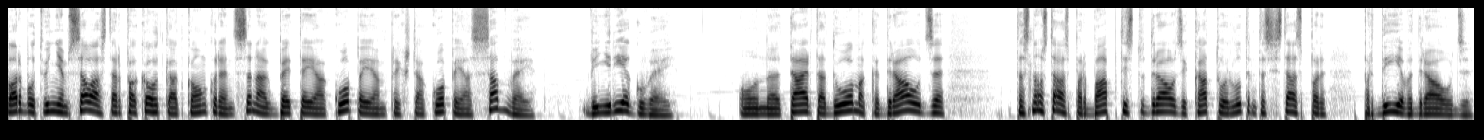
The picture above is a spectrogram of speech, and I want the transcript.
varbūt viņiem savā starpā kaut kāda konkurence sanāk, bet tajā kopējām, priekš tā kopējā subveja, viņi ir ieguvēji. Un uh, tā ir tā doma, ka draudze, tas nav stāsts par baptistu draudzi, katoļu, lutri, tas ir stāsts par, par dieva draudzi.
